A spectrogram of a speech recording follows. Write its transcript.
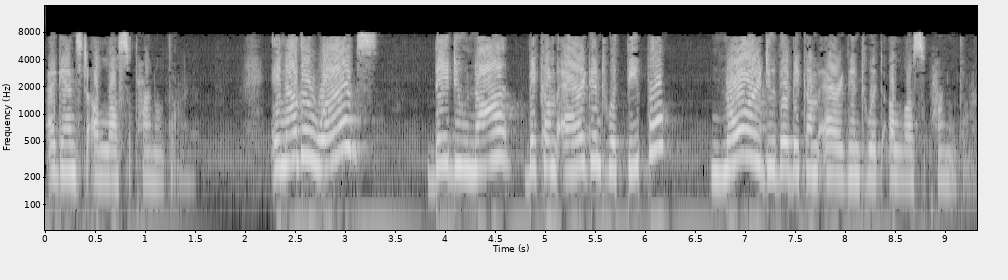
against Allah subhanahu wa ta'ala. In other words, they do not become arrogant with people, nor do they become arrogant with Allah subhanahu wa ta'ala.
